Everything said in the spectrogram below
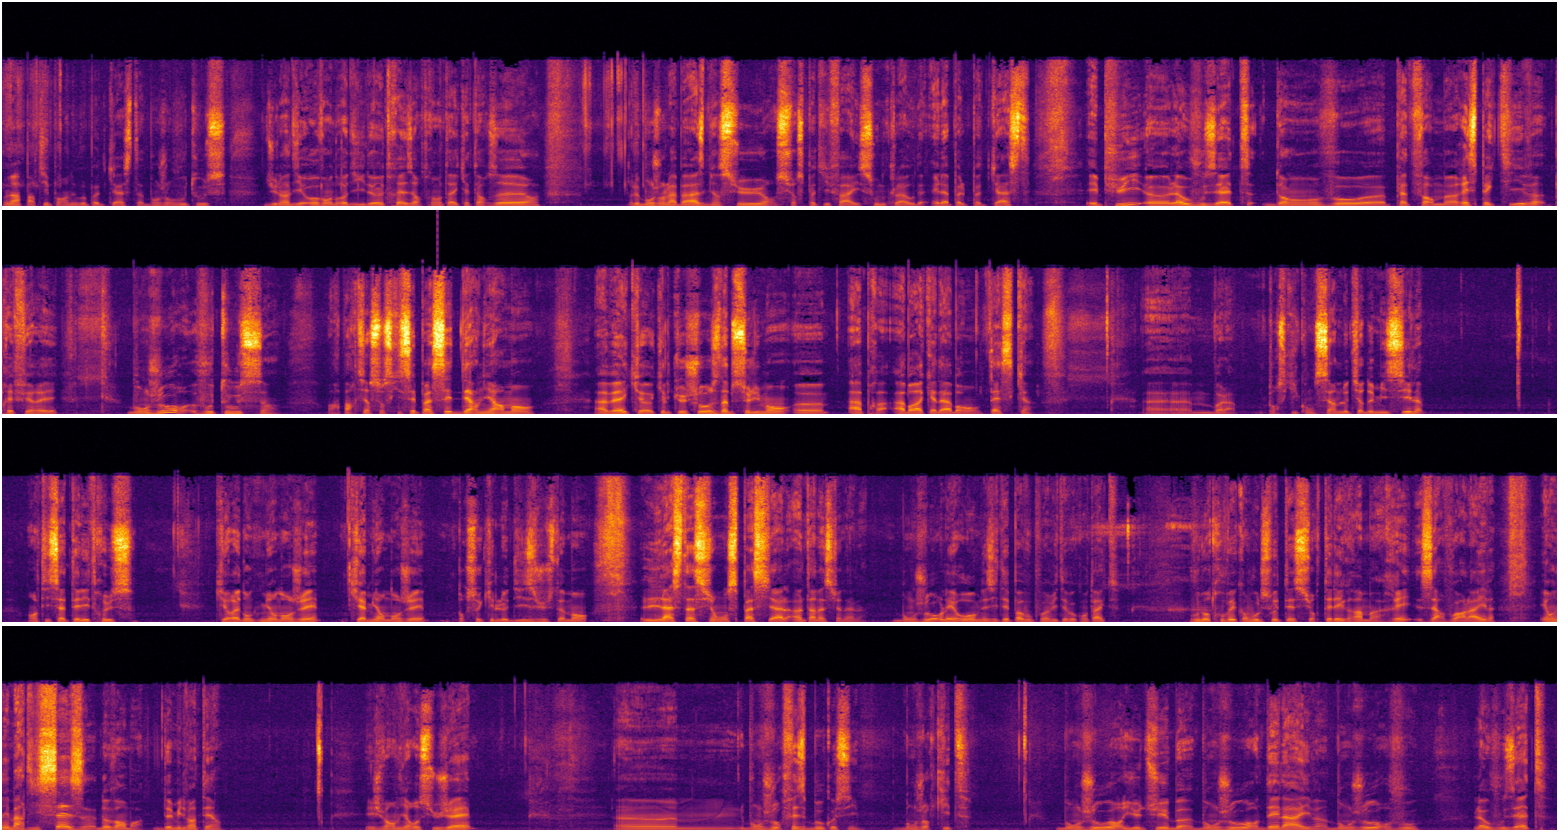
On est reparti pour un nouveau podcast. Bonjour vous tous. Du lundi au vendredi de 13h30 à 14h. Le bonjour la base, bien sûr, sur Spotify, SoundCloud et l'Apple Podcast. Et puis euh, là où vous êtes, dans vos euh, plateformes respectives préférées. Bonjour vous tous. On va repartir sur ce qui s'est passé dernièrement avec euh, quelque chose d'absolument abracadabrantesque. voilà, pour ce qui concerne le tir de missile anti-satellite russe, qui aurait donc mis en danger, qui a mis en danger, pour ceux qui le disent justement, la station spatiale internationale. Bonjour les rooms, n'hésitez pas, vous pouvez inviter vos contacts. Vous nous retrouvez quand vous le souhaitez sur Telegram Réservoir Live. Et on est mardi 16 novembre 2021. Et je vais en venir au sujet. Euh, bonjour Facebook aussi. Bonjour Kit. Bonjour YouTube, bonjour des lives, bonjour vous, là où vous êtes.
